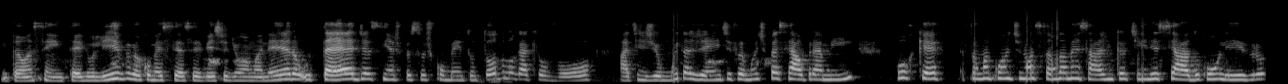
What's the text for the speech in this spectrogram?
Então, assim, teve o livro que eu comecei a ser vista de uma maneira, o TED, assim, as pessoas comentam todo lugar que eu vou, atingiu muita gente, foi muito especial para mim, porque foi uma continuação da mensagem que eu tinha iniciado com o livro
